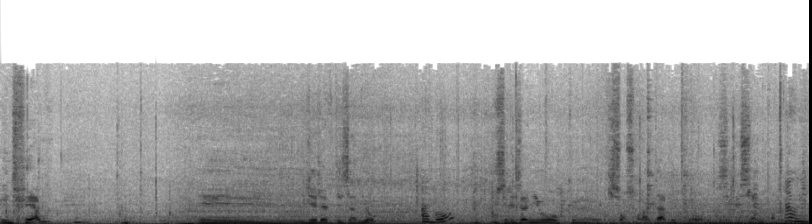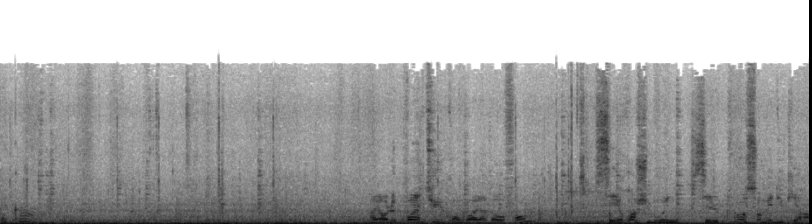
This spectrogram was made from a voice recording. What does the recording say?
une ferme. Et il élève des agneaux. Ah bon? Du coup, c'est les agneaux que- qui sont sur la table, que c'est les siens. Ah oui, d'accord. Alors le pointu qu'on voit là-bas au fond, c'est Roche Brune, c'est le plus haut sommet du Kéra.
